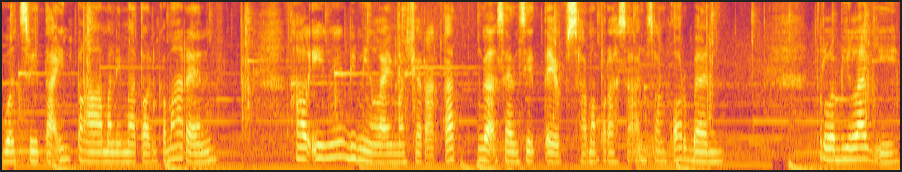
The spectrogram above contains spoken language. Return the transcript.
buat ceritain pengalaman lima tahun kemarin, hal ini dinilai masyarakat nggak sensitif sama perasaan sang korban. Terlebih lagi,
